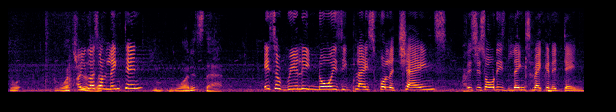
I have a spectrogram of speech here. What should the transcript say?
What's Are your, you guys what, on LinkedIn? what is that? It's a really noisy place full of chains. It's just all these links making a din.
